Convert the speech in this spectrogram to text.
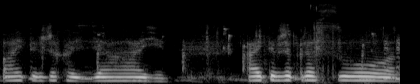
ай ти вже хазяїн, ай ти вже красун.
